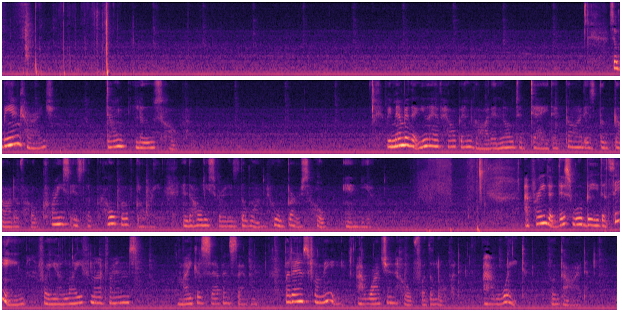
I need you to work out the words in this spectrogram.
So be encouraged don't lose hope. Remember that you have help in God and know today that God is the God of hope. Christ is the hope of glory, and the Holy Spirit is the one who bursts hope in you. I pray that this will be the theme for your life, my friends. Micah 7 7. But as for me, I watch and hope for the Lord. I wait for God.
